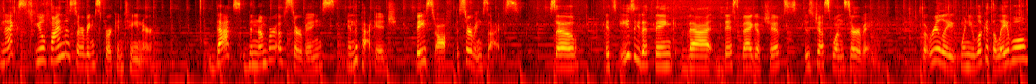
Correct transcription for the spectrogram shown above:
Next, you'll find the servings per container. That's the number of servings in the package based off the serving size. So it's easy to think that this bag of chips is just one serving. But really, when you look at the label,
